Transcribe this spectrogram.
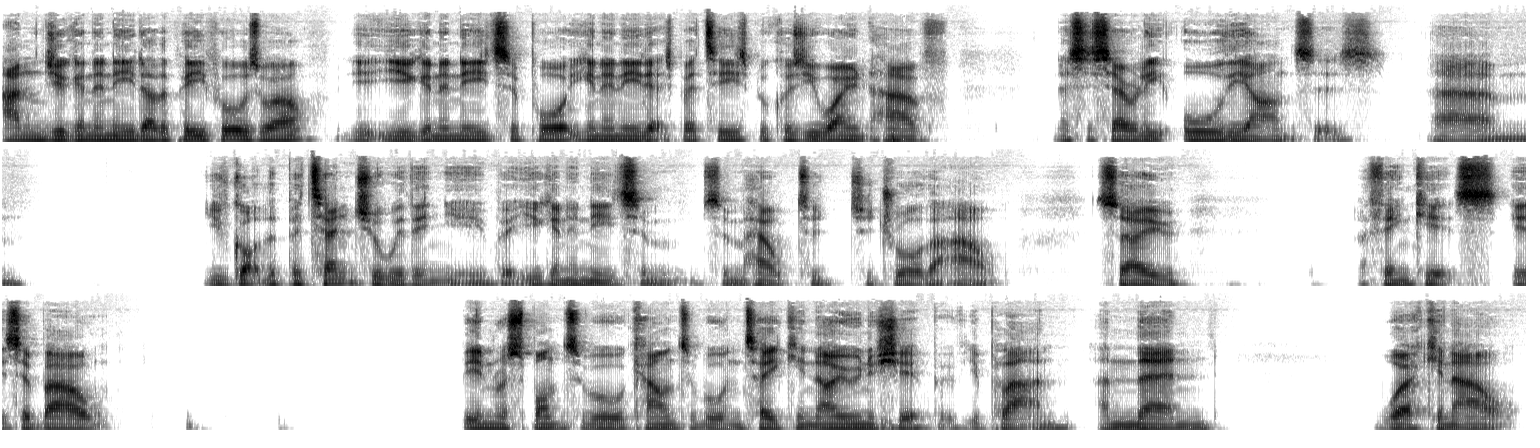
And you're going to need other people as well. You're going to need support. You're going to need expertise because you won't have necessarily all the answers. Um, you've got the potential within you, but you're going to need some some help to to draw that out. So I think it's it's about being responsible, accountable, and taking ownership of your plan, and then working out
